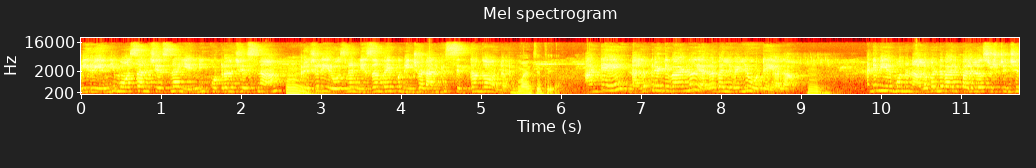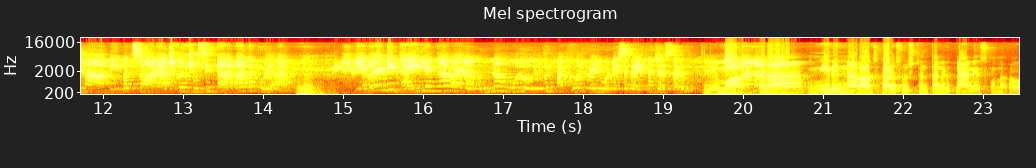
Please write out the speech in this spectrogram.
మీరు ఎన్ని మోసాలు చేసినా ఎన్ని కుట్రలు చేసినా ప్రజలు ఈ రోజున నిజం వైపు నించోడానికి సిద్ధంగా ఉన్నారు. మంచిది. అంటే నల్లపరెడ్డి వాళ్ళు ఎర్రబల్లి వెళ్ళి ఓటేయాలా. అంటే మీరు మొన్న నల్లగొండ వారి పల్లెలో సృష్టించిన బీభత్సం అరాచకం చూసిన తర్వాత కూడా. ఎవరండి ధైర్యంగా వాళ్ళ ఉన్న ఊరు వదులుకుని పక్క ఊరికి వెళ్ళి ఓటేసే ప్రయత్నం చేస్తారు? ఏమో అక్కడ మీరు ఎన్ని అరాచకాలు సృష్టించడానికి ప్లాన్ వేసుకున్నారో.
